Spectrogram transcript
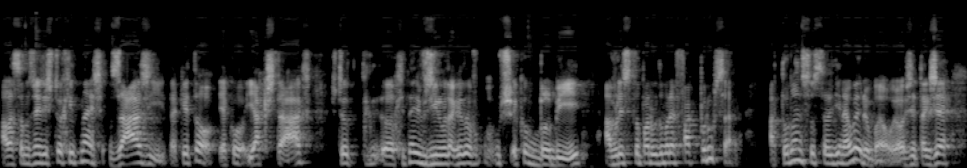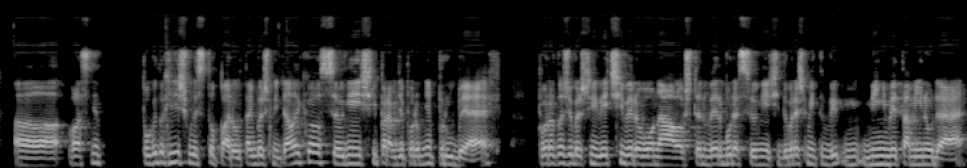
Ale samozřejmě, když to chytneš v září, tak je to jako jak štář, když to eh, chytneš v říjnu, tak je to už jako blbý a v listopadu to bude fakt průser. A tohle co se lidi neuvědomují. Že takže uh, vlastně pokud to chytíš v listopadu, tak budeš mít daleko silnější pravděpodobně průběh, protože budeš mít větší virovou nálož, ten vir bude silnější, tu budeš mít méně vitamínu D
